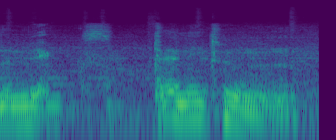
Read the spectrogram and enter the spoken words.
In the mix, Danny Toon.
